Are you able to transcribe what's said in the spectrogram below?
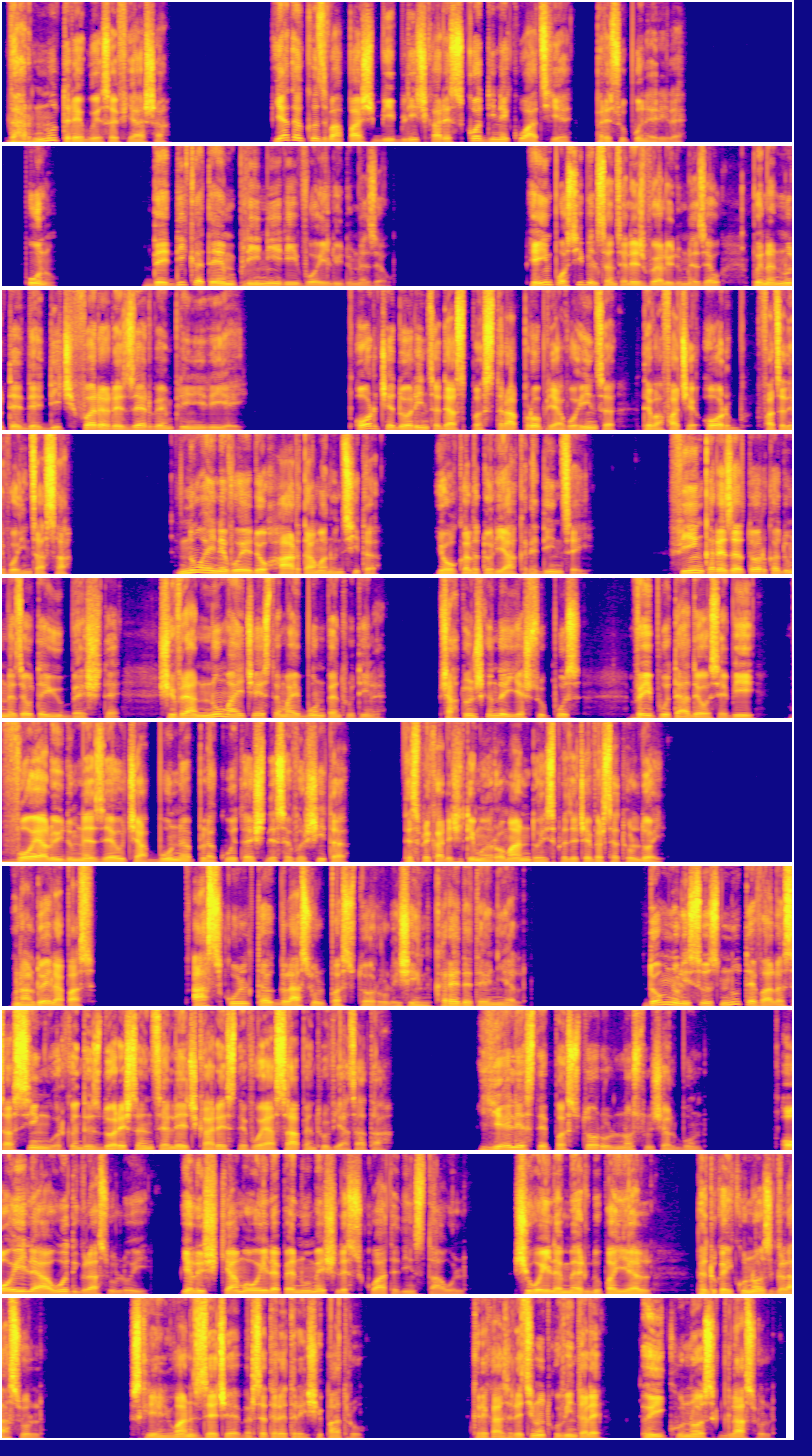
Dar nu trebuie să fie așa. Iată câțiva pași biblici care scot din ecuație presupunerile. 1. Dedică-te împlinirii voii lui Dumnezeu. E imposibil să înțelegi voia lui Dumnezeu până nu te dedici fără rezerve împlinirii ei. Orice dorință de a-ți păstra propria voință te va face orb față de voința sa. Nu ai nevoie de o hartă amănunțită. E o călătorie a credinței. Fii încrezător că Dumnezeu te iubește și vrea numai ce este mai bun pentru tine. Și atunci când îi ești supus, vei putea deosebi voia lui Dumnezeu cea bună, plăcută și desăvârșită, despre care citim în Roman 12, versetul 2. Un al doilea pas. Ascultă glasul păstorului și încrede-te în el. Domnul Isus nu te va lăsa singur când îți dorești să înțelegi care este voia sa pentru viața ta. El este păstorul nostru cel bun. Oile aud glasul lui. El își cheamă oile pe nume și le scoate din staul. Și oile merg după el pentru că îi cunosc glasul. Scrie în Ioan 10, versetele 3 și 4. Cred că ați reținut cuvintele îi cunosc glasul.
